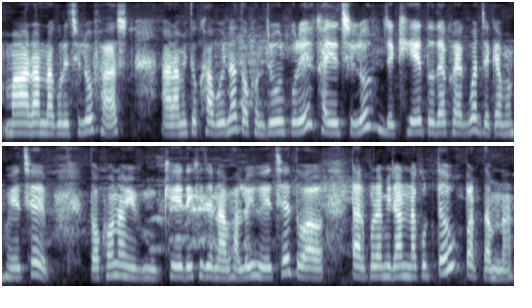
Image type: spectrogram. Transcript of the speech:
মা রান্না করেছিল ফার্স্ট আর আমি তো খাবই না। তখন জোর করে খাইয়েছিল যে, খেয়ে তো দেখো একবার যে, কেমন হয়েছে। তখন আমি খেয়ে দেখি যে, না, ভালোই হয়েছে। তো তারপরে আমি রান্না করতেও পারতাম না।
